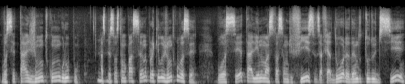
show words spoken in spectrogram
você está junto com um grupo. As uhum. pessoas estão passando por aquilo junto com você. Você está ali numa situação difícil, desafiadora, dando tudo de si,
